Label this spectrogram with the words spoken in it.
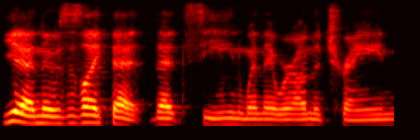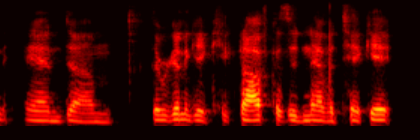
Yeah, and it was just like that that scene when they were on the train and um, they were gonna get kicked off because they didn't have a ticket,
